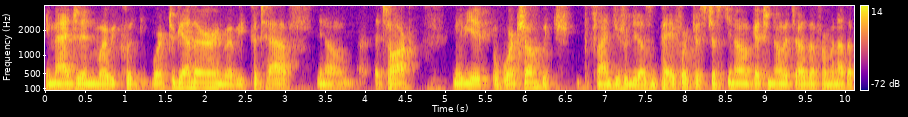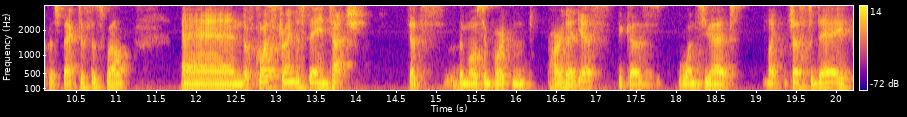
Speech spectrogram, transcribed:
imagine where we could work together and where we could have you know a talk maybe a, a, workshop, which the client usually doesn't pay for, just just you know get to know each other from another perspective as well, and of course trying to stay in touch. That's the most important part, I guess, because once you had like just today,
